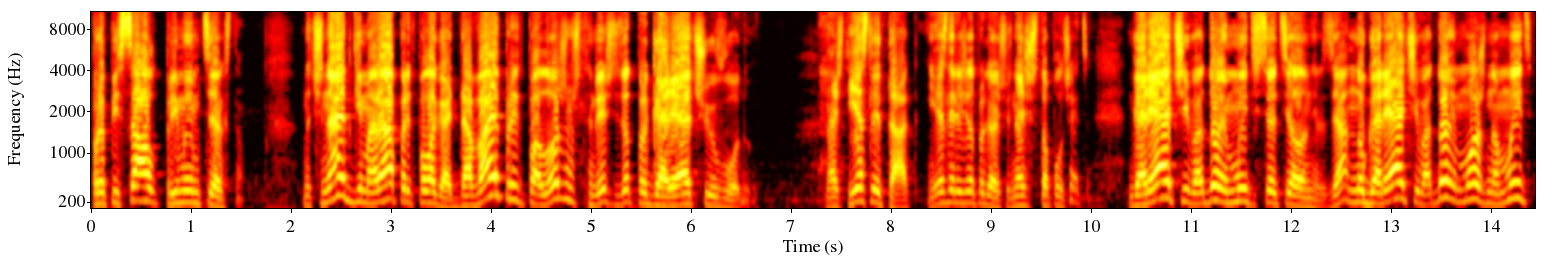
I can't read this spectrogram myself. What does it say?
прописал прямым текстом. Начинает Гемора предполагать. Давай предположим, что речь идет про горячую воду. Значит, если так, если речь идет про горячую, значит, что получается? Горячей водой мыть все тело нельзя, но горячей водой можно мыть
